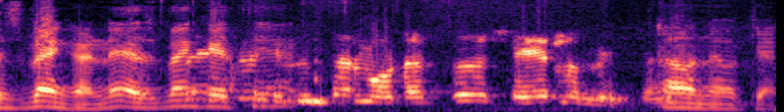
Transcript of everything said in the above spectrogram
Yes bank అండి ఎస్ బ్యాంక్ అయితే మోటార్స్ షేర్లు ఉన్నాయి సార్. అవును ఓకే.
